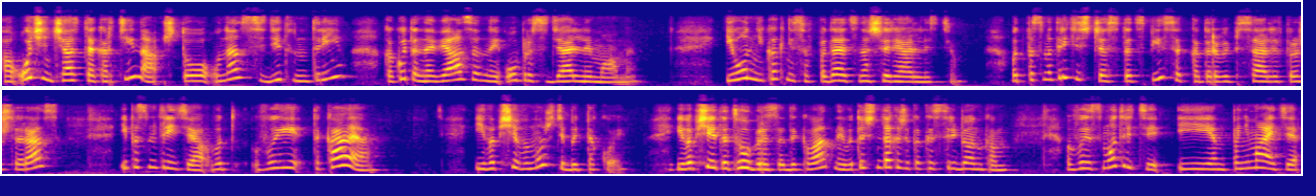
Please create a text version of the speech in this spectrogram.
Очень частая картина, что у нас сидит внутри какой-то навязанный образ идеальной мамы. И он никак не совпадает с нашей реальностью. Вот посмотрите сейчас этот список, который вы писали в прошлый раз, и посмотрите, вот вы такая, и вообще вы можете быть такой? И вообще этот образ адекватный, вы точно так же, как и с ребенком. Вы смотрите и понимаете,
